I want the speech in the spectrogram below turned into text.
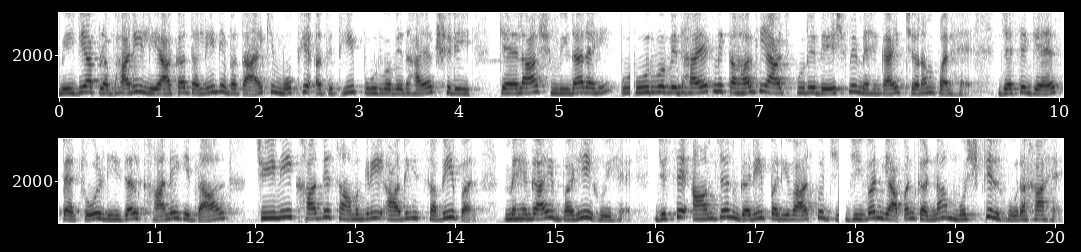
मीडिया प्रभारी लियाकत अली ने बताया कि मुख्य अतिथि पूर्व विधायक श्री कैलाश मीणा रहे। पूर्व विधायक ने कहा कि आज पूरे देश में महँगाई चरम पर है, जैसे गैस, पेट्रोल, डीजल, खाने की दाल, चीनी, खाद्य सामग्री आदि सभी पर महँगाई बढ़ी हुई है, जिससे आमजन, गरीब परिवार को जीवन यापन करना मुश्किल हो रहा है।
